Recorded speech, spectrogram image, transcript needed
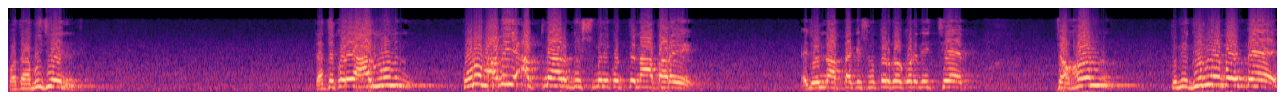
কথা বুঝেন। যাতে করে আগুন কোনোভাবেই আপনার দুশ্মনী করতে না পারে। এজন্য আপনাকে সতর্ক করে দিচ্ছে। যখন তুমি ঘুমিয়ে পড়বে,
